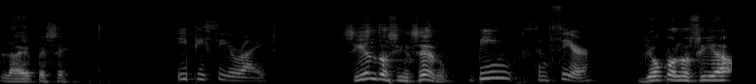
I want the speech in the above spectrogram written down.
la EPC. EPC arrived. Siendo sincero, Being sincere, yo conocía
